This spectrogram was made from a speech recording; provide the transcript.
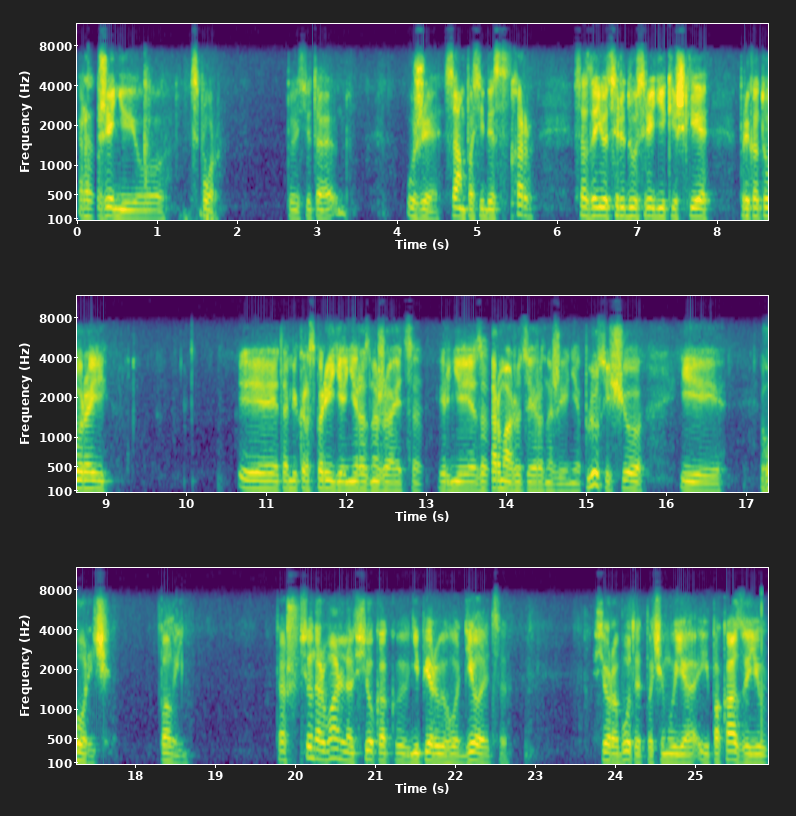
разложению спор. То есть это уже сам по себе сахар – создает среду средней кишке, при которой э, это микроспоридия не размножается, вернее, затормаживается и размножение. Плюс еще и горечь, полынь. Так что все нормально, все как не первый год делается. Все работает, почему я и показываю,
